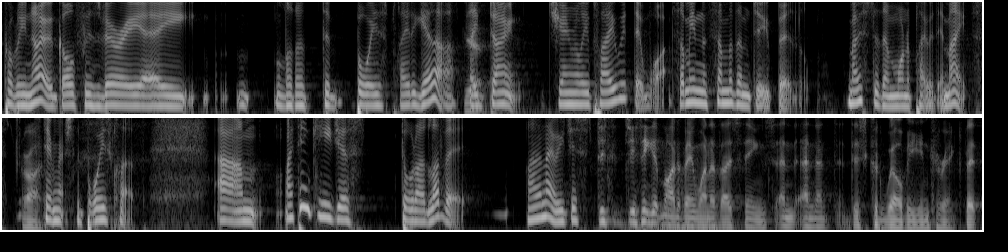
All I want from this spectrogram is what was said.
probably know, golf is very a, a lot of the boys play together. Yeah. They don't generally play with their wives. I mean, some of them do, but most of them want to play with their mates. Right. It's very much the boys' club. Um, I think he just thought I'd love it. I don't know. He just Do, do you think it might have been one of those things? And and uh, this could well be incorrect, but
